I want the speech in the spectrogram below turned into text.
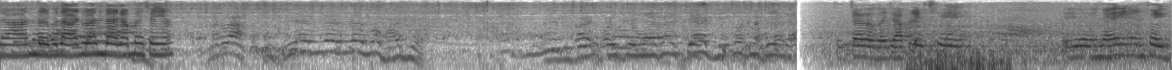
અહીંયા અંદર બધા અડવાંદા રમે છે અહીંયા. તો ચાલો ગજ આપણે છે નાઈને થોડી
